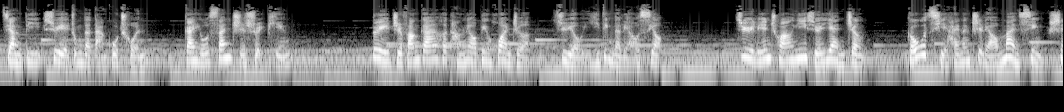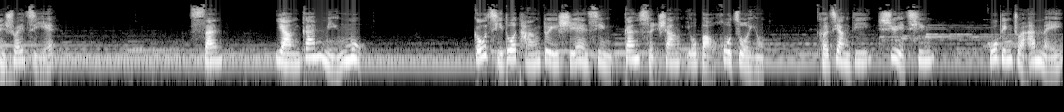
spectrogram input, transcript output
降低血液中的胆固醇、甘油三酯水平，对脂肪肝和糖尿病患者具有一定的疗效。据临床医学验证，枸杞还能治疗慢性肾衰竭。三、养肝明目。枸杞多糖对实验性肝损伤有保护作用，可降低血清、谷丙转氨酶，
